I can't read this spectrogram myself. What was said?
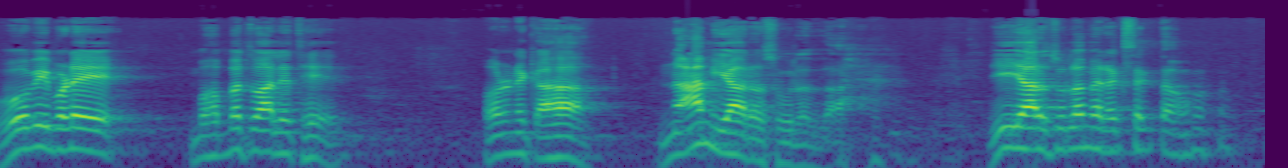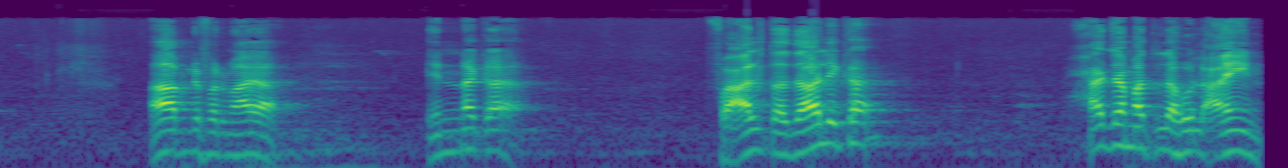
وہ بھی بڑے محبت والے تھے۔ اور انہوں نے کہا نام یا رسول اللہ۔ جی یا رسول اللہ، میں رکھ سکتا ہوں۔ آپ نے فرمایا ان کا فعال تدا لکھا حجمت لہ العین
